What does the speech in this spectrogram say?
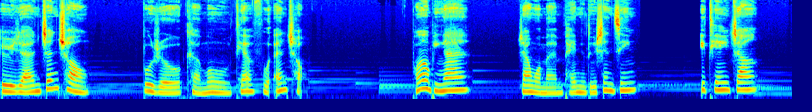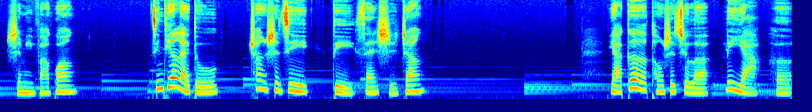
与人争宠，不如渴慕天父恩宠。朋友平安，让我们陪你读圣经，一天一章，生命发光。今天来读创世纪第三十章。雅各同时娶了利亚和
